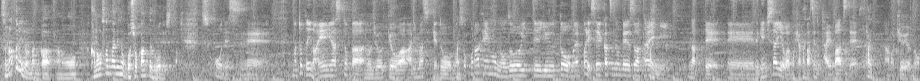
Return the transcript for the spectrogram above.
その辺りのなんかあの加納さんなりのご所感ってどうでした？そうですねまあ、ちょっと今円安とかの状況はありますけど、まあ、そこら辺を除いて言うと、まあ、やっぱり生活のベースはタイになって、えー、で現地採用はもう100%タイバーツで、はい、あの給与の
